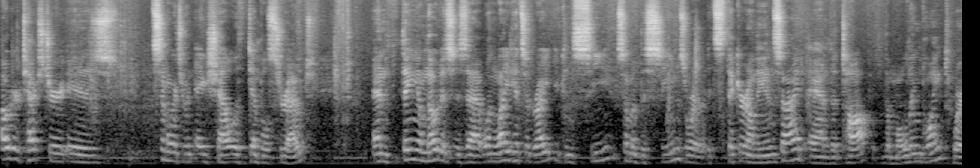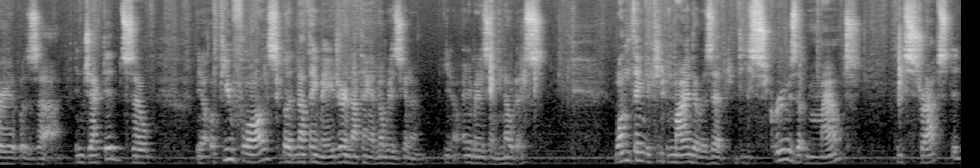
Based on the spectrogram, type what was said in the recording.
outer texture is similar to an eggshell with dimples throughout. And the thing you'll notice is that when light hits it right, you can see some of the seams where it's thicker on the inside and the top, the molding point where it was uh, injected. So, you know, a few flaws, but nothing major, nothing that nobody's gonna, you know, anybody's gonna notice. One thing to keep in mind though is that the screws that mount the straps to,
